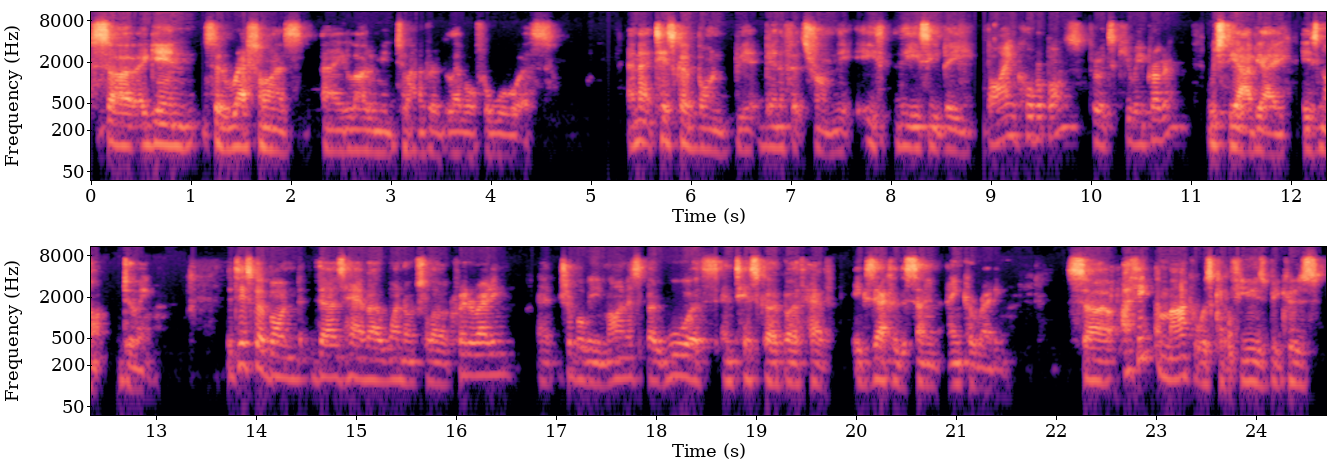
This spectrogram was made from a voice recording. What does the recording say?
So again, sort of rationalise a low to mid 200 level for Woolworths. And that Tesco bond benefits from the, the ECB buying corporate bonds through its QE program, which the RBA is not doing. The Tesco bond does have a one notch lower credit rating. at triple B minus, but Woolworths and Tesco both have exactly the same anchor rating. So I think the market was confused because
